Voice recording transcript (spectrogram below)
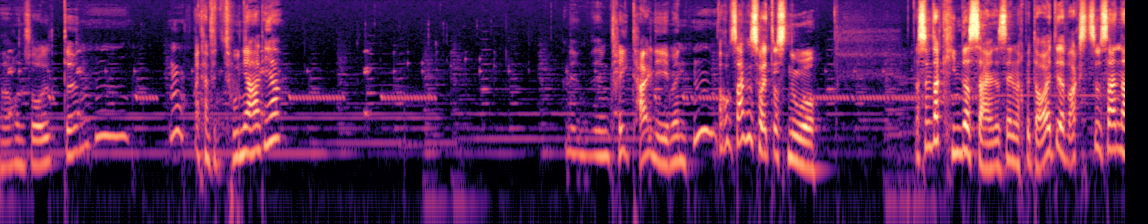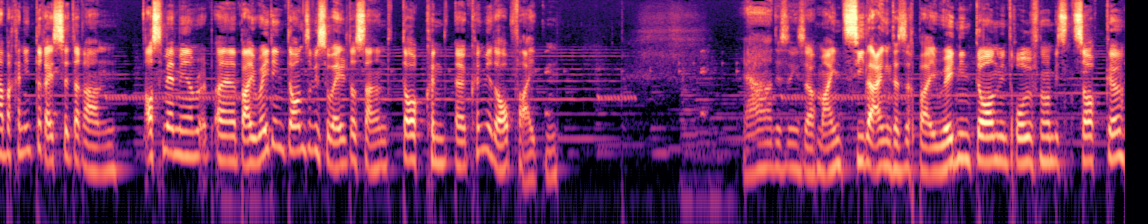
warum sollte. Hm, hm. Man kann für Tunalia im Krieg teilnehmen. Hm, warum sagen sie so etwas nur? Das sind da Kinder sein, das eigentlich bedeutet, erwachsen zu sein, aber kein Interesse daran. Außerdem werden wir äh, bei Radiant Dawn sowieso älter sein und da können, äh, können wir da fighten. Ja, deswegen ist auch mein Ziel eigentlich, dass ich bei Radiant Dawn mit Rolf noch ein bisschen zocke.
